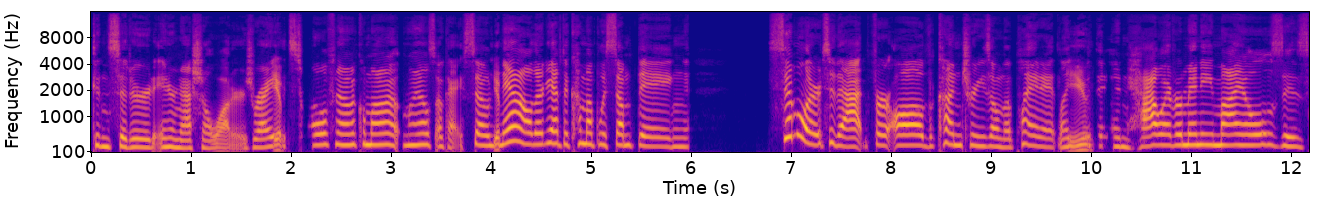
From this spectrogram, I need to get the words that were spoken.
considered international waters, right? Yep. It's twelve nautical mi- miles. Okay, so Yep. now they're gonna have to come up with something similar to that for all the countries on the planet, like You- within however many miles is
